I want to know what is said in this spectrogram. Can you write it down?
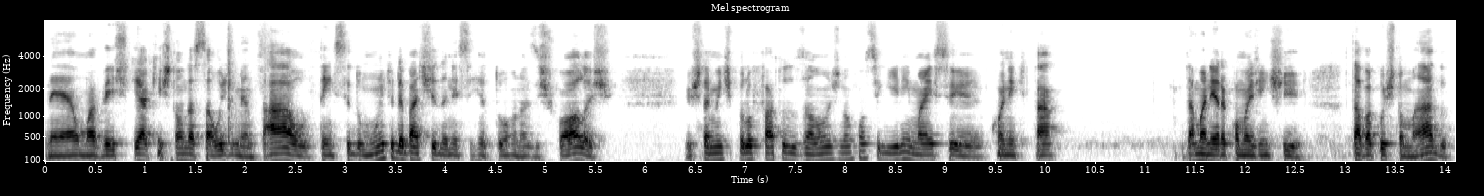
né? uma vez que a questão da saúde mental tem sido muito debatida nesse retorno às escolas, justamente pelo fato dos alunos não conseguirem mais se conectar da maneira como a gente estava acostumado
